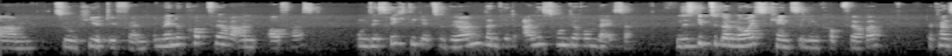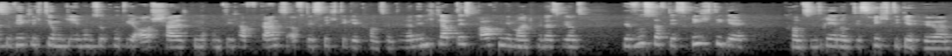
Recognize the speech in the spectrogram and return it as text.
ähm, zu Hear Different. Und wenn du Kopfhörer an, aufhast, um das Richtige zu hören, dann wird alles rundherum leiser. Und es gibt sogar Noise Cancelling Kopfhörer. Da kannst du wirklich die Umgebung so gut wie ausschalten und dich auf ganz auf das Richtige konzentrieren. Und ich glaube, das brauchen wir manchmal, dass wir uns bewusst auf das Richtige konzentrieren und das Richtige hören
